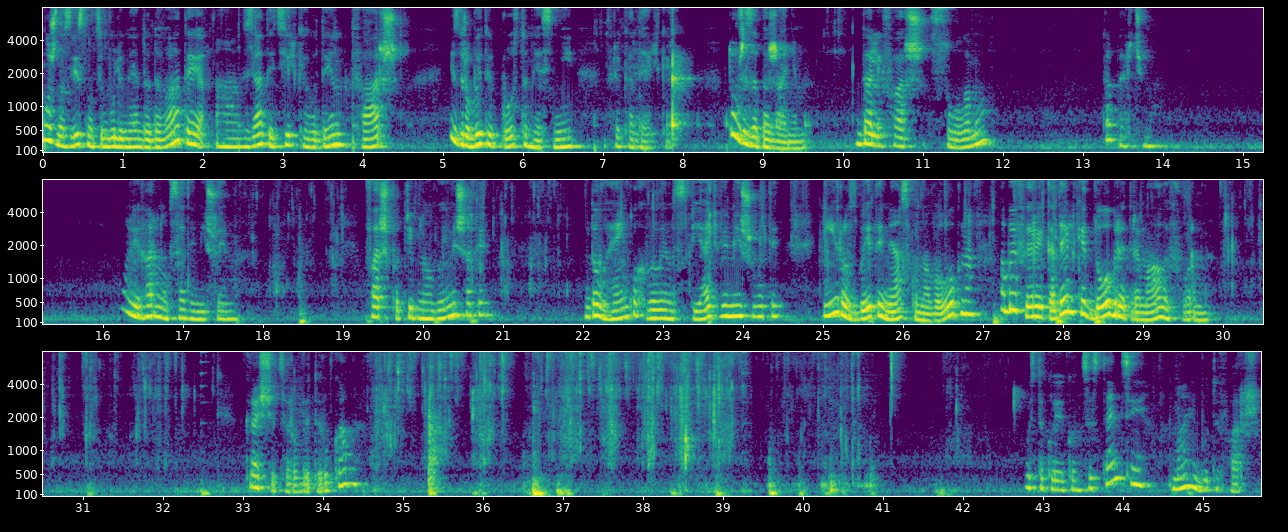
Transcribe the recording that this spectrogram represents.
Можна, звісно, цибулю не додавати, а взяти тільки один фарш і зробити просто м'ясні фрикадельки. То вже за бажанням. Далі фарш солимо та перчимо. Ну і гарно все вимішуємо. Фарш потрібно вимішати, довгенько, хвилин з 5 вимішувати і розбити м'яско на волокна, аби фрикадельки добре тримали форму. Краще це робити руками. Ось такої консистенції має бути фарш.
